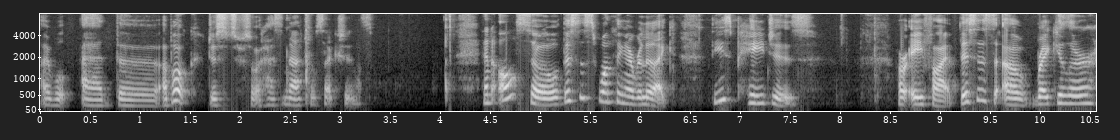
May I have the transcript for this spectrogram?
I will add the a book just so it has natural sections. And also, this is one thing I really like. These pages are A5. This is a regular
